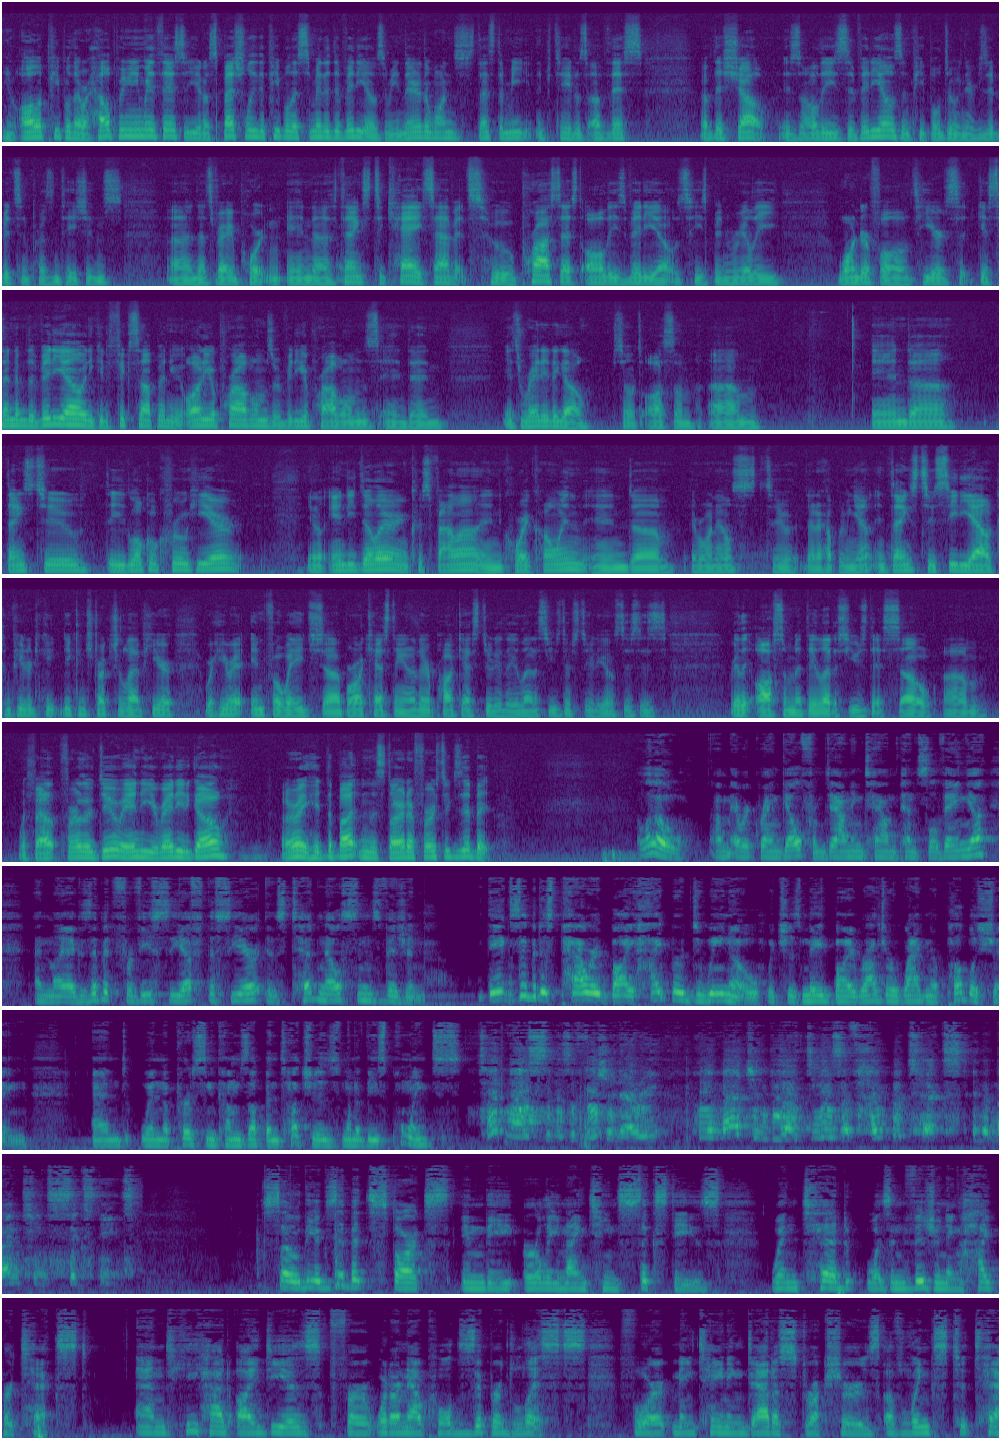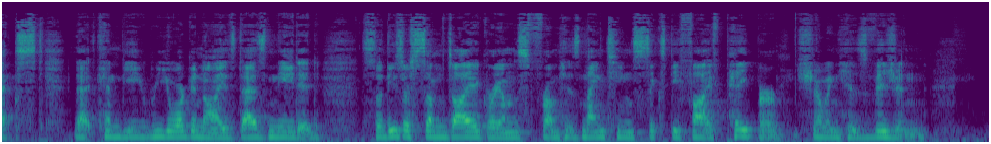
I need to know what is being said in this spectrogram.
you know all the people that were helping me with this. You know, especially the people that submitted the videos. I mean, they're the ones. That's the meat and potatoes of this of this show. Is all these videos and people doing their exhibits and presentations. Uh, and that's very important. And uh, thanks to Kay Savetz, who processed all these videos. He's been really wonderful. It's here, send him the video, and he can fix up any audio problems or video problems, and then it's ready to go. So it's awesome. Um, and uh, thanks to the local crew here, you know, Andy Diller and Chris Falla and Corey Cohen and um, everyone else to, that are helping me out. And thanks to CDL, Computer De- Deconstruction Lab here. We're here at InfoAge, uh, broadcasting out of their podcast studio. They let us use their studios. This is really awesome that they let us use this. So, um, without further ado, Andy, you ready to go? All right, hit the button to start our first exhibit. Hello, I'm Eric Rangel from Downingtown, Pennsylvania, and my exhibit for VCF this year is Ted Nelson's Vision. The exhibit is powered by Hyperduino, which is made by Roger Wagner Publishing. And when a person comes up and touches one of these points, Ted Nelson is a visionary imagined the ideas of hypertext in the 1960s. So the exhibit starts in the early 1960s when Ted was envisioning hypertext and he had ideas for what are now called zippered lists for maintaining data structures of links to text that can be reorganized as needed. So these are some diagrams from his 1965 paper showing his vision.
